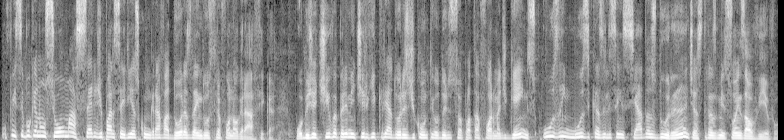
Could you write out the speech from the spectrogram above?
O Facebook anunciou uma série de parcerias com gravadoras da indústria fonográfica. O objetivo é permitir que criadores de conteúdo de sua plataforma de games usem músicas licenciadas durante as transmissões ao vivo.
